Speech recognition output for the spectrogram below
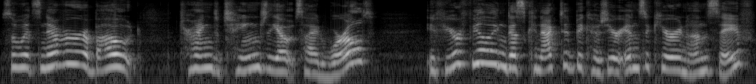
So it's never about trying to change the outside world. If you're feeling disconnected because you're insecure and unsafe,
